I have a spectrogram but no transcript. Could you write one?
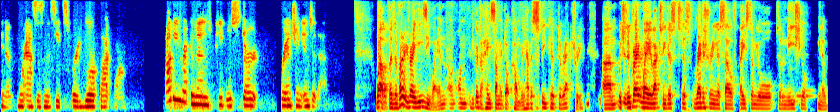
you know, more asses in the seats for your platform. How do you recommend people start branching into that? Well, there's a very, very easy way. And on, on if you go to heysummit.com, we have a speaker directory, um, which is a great way of actually just just registering yourself based on your sort of niche, your you know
